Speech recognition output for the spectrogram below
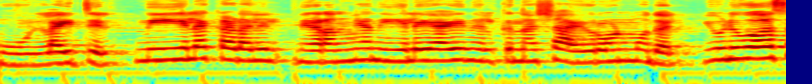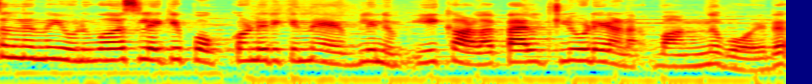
മൂൺലൈറ്റിൽ നീലക്കടലിൽ നിറഞ്ഞ നീലയായി നിൽക്കുന്ന ഷൈറോൺ മുതൽ യൂണിവേഴ്സിൽ നിന്ന് യൂണിവേഴ്സിലേക്ക് പൊക്കൊണ്ടിരിക്കുന്ന എവ്ലിനും ഈ കളർ പാലറ്റിലൂടെയാണ് വന്നുപോയത്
